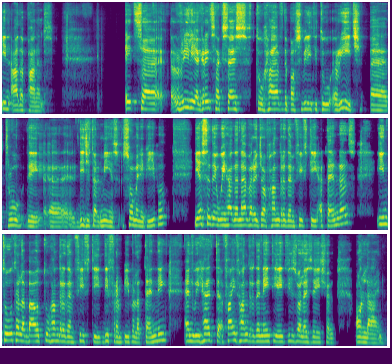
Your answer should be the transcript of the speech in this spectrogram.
in other panels. It's uh, really a great success to have the possibility to reach uh, through the uh, digital means so many people. Yesterday we had an average of 150 attendance. In total, about 250 different people attending, and we had 588 visualization online.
